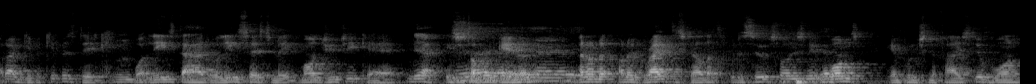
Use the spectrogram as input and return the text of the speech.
I don't give a kipper's dick. Mm. What Lee's dad or Lee says to me, my duty care Yeah. is to Yeah, stop him yeah, getting yeah, yeah, yeah. And on a, on a greater scale, that's with a suicide, isn't it? One's getting punched in the face, the other one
